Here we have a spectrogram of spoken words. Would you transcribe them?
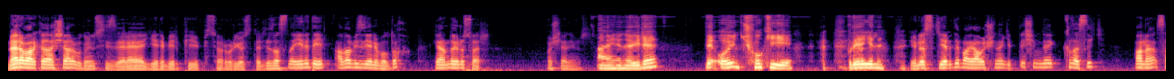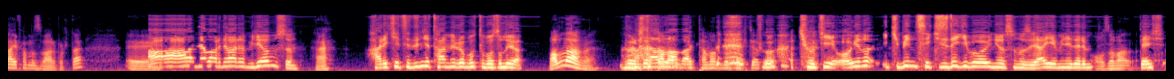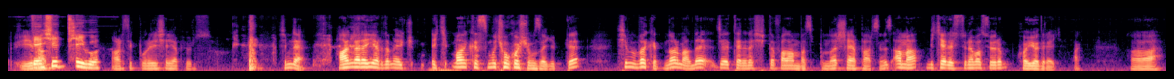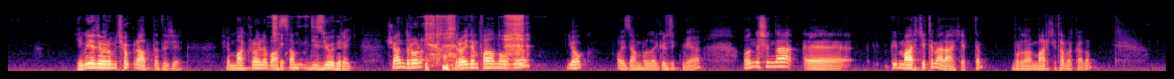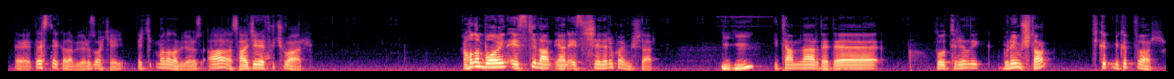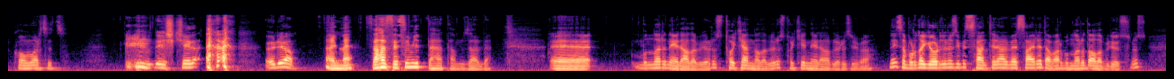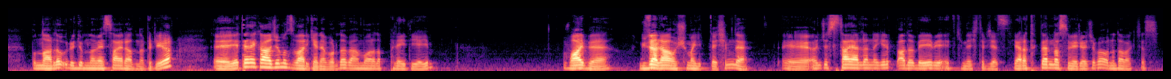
Merhaba arkadaşlar. Bugün sizlere yeni bir PvP server göstereceğiz. Aslında yeni değil ama biz yeni bulduk. Yanımda Yunus var. Hoş geldin Yunus. Aynen öyle. Ve oyun çok iyi. Buraya gelin. Yunus girdi bayağı hoşuna gitti. Şimdi klasik ana sayfamız var burada. Ee, Aa, aa, ne var ne var biliyor musun? heh. Hareket edince tamir robotu bozuluyor. Vallahi mı? Dur dur tamam. bak. Tamam dur bakacağım. Bu çok iyi. Oyunu 2008'de gibi oynuyorsunuz ya yemin ederim. O zaman Deş, iyi lan. dehşet bir şey bu. Artık burayı şey yapıyoruz. Şimdi hangara girdim. Ek- ekipman kısmı çok hoşumuza gitti. Şimdi bakın normalde CTRL'de shift'e falan basıp bunları şey yaparsınız ama bir kere üstüne basıyorum koyuyor direkt. Bak. Aa. Yemin ediyorum çok rahatlatıcı. Şu makro ile bassam diziyor direkt. Şu an drone, droid'in falan olduğu yok. O yüzden burada gözükmüyor. Onun dışında eee, bir marketi merak ettim. Buradan markete bakalım. Evet, destek alabiliyoruz. Okey. Ekipman alabiliyoruz. Aa, sadece F3 var. Oğlum bu oyun eski lan. Yani eski şeyleri koymuşlar. Hı hı. İtemlerde de Lottery Bu neymiş lan? Ticket micket var. Converted. Değişik şeyler. Ölüyorum. Ölme. Sen sesim gitti. Ha tam düzeldi. Ee, bunları neyle alabiliyoruz? Tokenle alabiliyoruz. Token neyle alabiliyoruz acaba? Neyse burada gördüğünüz gibi Sentinel vesaire de var. Bunları da alabiliyorsunuz. Bunlar da Iridium'la vesaire alınabiliyor. Ee, yetenek ağacımız var gene burada. Ben bu arada play diyeyim. Vay be. Güzel ha hoşuma gitti. Şimdi e, önce site ayarlarına girip Adobe'yi bir etkinleştireceğiz. Yaratıkları nasıl veriyor acaba? Onu da bakacağız.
